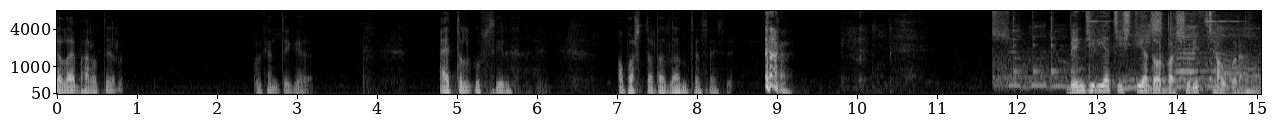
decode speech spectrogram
জেলায় ভারতের ওখান থেকে আয়তুল কুরসির অবস্থাটা জানতে চাইছে। বেঞ্জিরিয়া চিশতিয়া দরবার শরীফ ছাউগড়া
